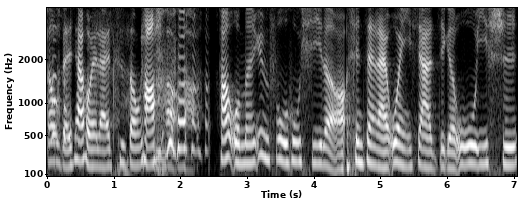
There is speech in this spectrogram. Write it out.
那我们等一下回来吃东西。好，好，我们孕妇呼吸了哦。现在来问一下这个呜呜医师。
